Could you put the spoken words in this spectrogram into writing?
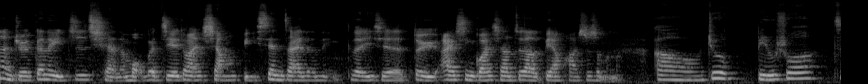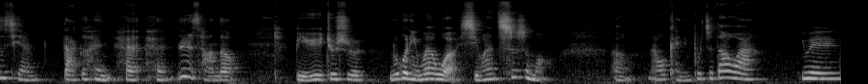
那你觉得跟你之前的某个阶段相比，现在的你的一些对于爱情关系上最大的变化是什么呢？嗯，就比如说之前打个很很很日常的比喻，就是如果你问我喜欢吃什么，嗯，那我肯定不知道啊，因为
